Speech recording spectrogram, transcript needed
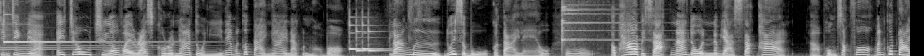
จริงๆ เนี่ยไอ้เจ้าเชื้อไวรัสโคโรนาตัวนี้เนี่ยมันก็ตายง่ายนะคุณหมอบอก ล้างมือด้วยสบู่ก็ตายแล้ว โอ้เอาผ้าไปซักนะ โดนน้ำยาซักผ้าอ่าผงซักฟอกมันก็ตาย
